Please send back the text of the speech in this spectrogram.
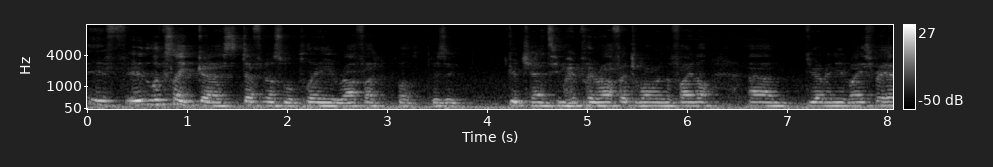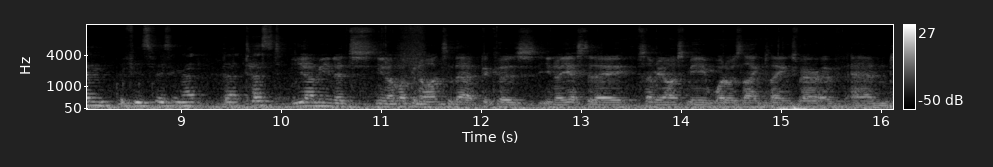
if it looks like uh, Stefanos will play Rafa, well, there's a good chance he might play Rafa tomorrow in the final. Um, do you have any advice for him if he's facing that, that test? Yeah, I mean, it's you know I'm not going to answer that because you know yesterday somebody asked me what it was like playing Zverev, and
